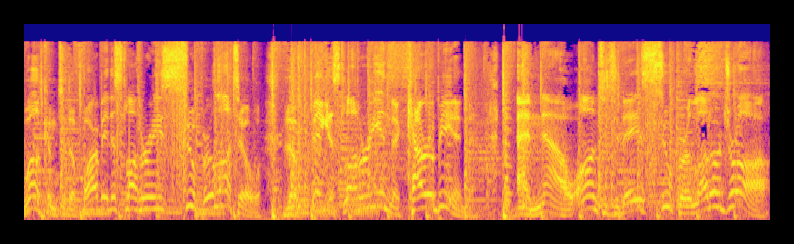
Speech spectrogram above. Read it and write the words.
Welcome to the Barbados Lottery's Super Lotto, the biggest lottery in the Caribbean. And now, on to today's Super Lotto draw.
